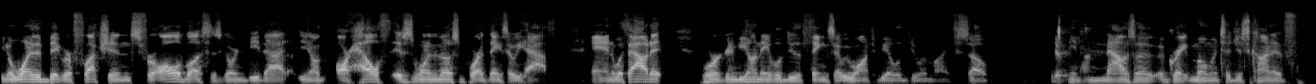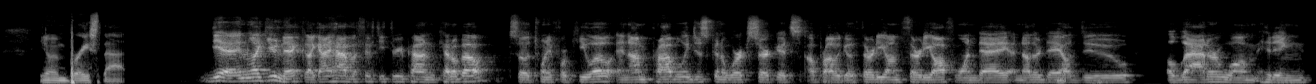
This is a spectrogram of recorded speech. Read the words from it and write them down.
you know one of the big reflections for all of us is going to be that you know our health is one of the most important things that we have, and without it, we're going to be unable to do the things that we want to be able to do in life. So, yep. you know now is a, a great moment to just kind of you know embrace that. Yeah, and like you, Nick, like I have a 53 pound kettlebell, so 24 kilo, and I'm probably just going to work circuits. I'll probably go 30 on, 30 off one day. Another day, I'll do a ladder while I'm hitting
